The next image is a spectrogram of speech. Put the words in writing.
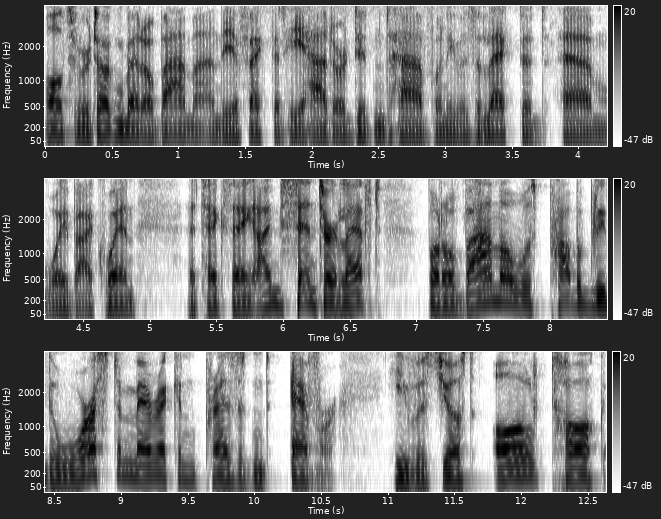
Also, we're talking about Obama and the effect that he had or didn't have when he was elected um, way back when. A text saying, I'm centre left, but Obama was probably the worst American president ever. He was just all talk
